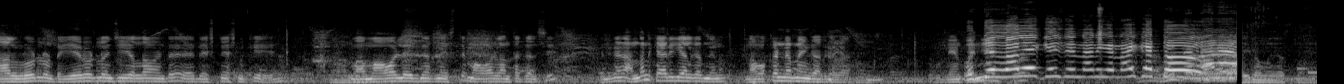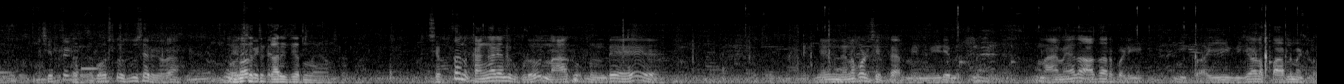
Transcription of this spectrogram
నాలుగు రోడ్లు ఉంటాయి. ఏ రోడ్ల నుంచి వెళ్దామంటే డెస్టినేషన్కి మా మా వాళ్ళు ఏది నిర్ణయిస్తే మా వాళ్ళంతా కలిసి ఎందుకంటే అందరిని క్యారీ చేయాలి కదా నేను. నా ఒక్క నిర్ణయం కాదు కదా. ఇప్పుడు నేను పని చెప్పాడు చూశారు కదా. కార్యాచరణ చెప్తాను కంగారు ఎందుకు ఇప్పుడు? నాకు అంటే నేను నిన్న కూడా చెప్పాను నేను మీడియా మిత్రులు నా మీద ఆధారపడి ఈ ఈ విజయవాడ పార్లమెంట్లో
